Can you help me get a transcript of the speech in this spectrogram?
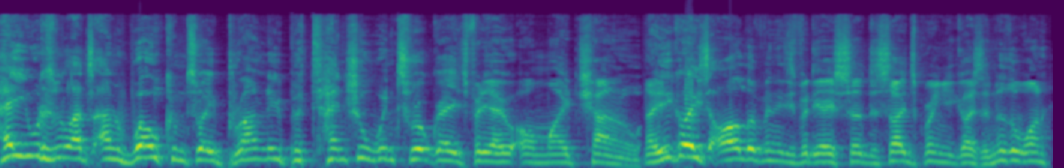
Hey what is up lads and welcome to a brand new potential winter upgrades video on my channel. Now you guys are loving these videos so I decided to bring you guys another one.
